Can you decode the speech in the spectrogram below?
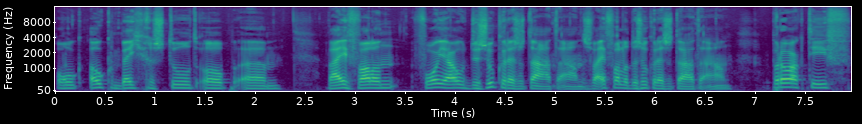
ook, ook een beetje gestoeld op um, wij vallen voor jou de zoekresultaten aan. Dus wij vallen de zoekresultaten aan. Proactief,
